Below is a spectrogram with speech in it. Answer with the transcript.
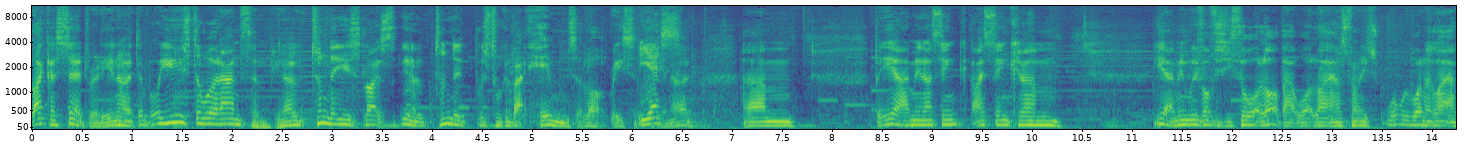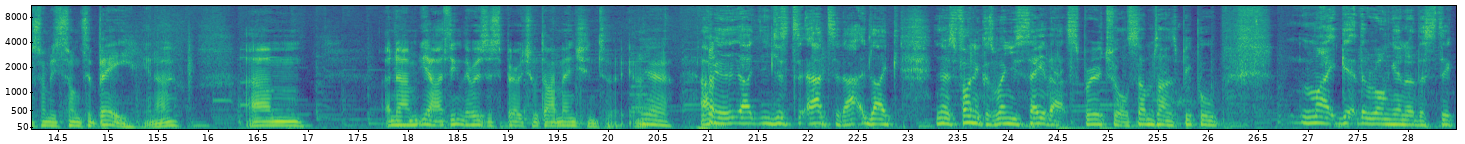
like I said, really, you know, the- we used the word anthem. You know, Tunde used like, you know, Tunde was talking about hymns a lot recently. Yes. You know, um, but yeah, I mean, I think, I think, um, yeah, I mean, we've obviously thought a lot about what Lighthouse Family, what we want a Lighthouse Family song to be. You know. Um, and um, yeah, I think there is a spiritual dimension to it. You know? Yeah. I mean, uh, just to add to that, like, you know, it's funny because when you say that spiritual, sometimes people might get the wrong end of the stick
